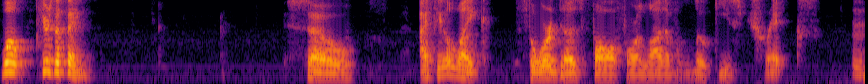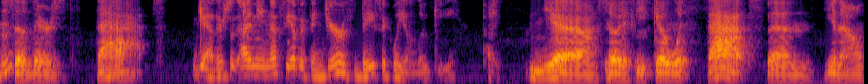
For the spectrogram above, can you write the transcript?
Well, here's the thing. So, I feel like Thor does fall for a lot of Loki's tricks. Mhm. So there's that. Yeah, there's. I mean, that's the other thing. Jareth's basically a Loki type. Yeah. So if you go with that, then you know,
